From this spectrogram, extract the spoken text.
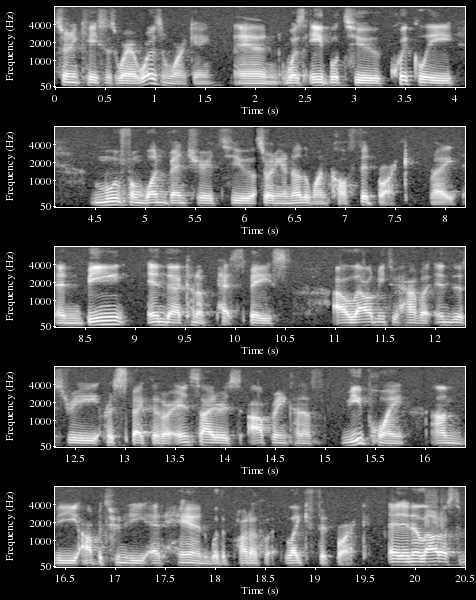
certain cases where it wasn't working and was able to quickly move from one venture to starting another one called FitBark, right? And being in that kind of pet space allowed me to have an industry perspective or insiders operating kind of viewpoint on the opportunity at hand with a product like FitBark. And it allowed us to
